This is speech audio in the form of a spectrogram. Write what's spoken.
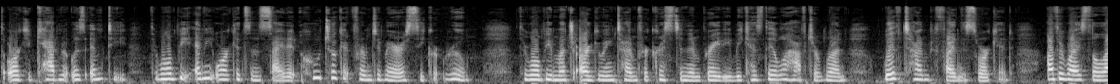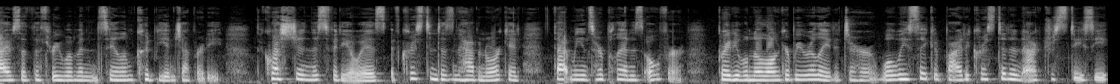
The orchid cabinet was empty. There won't be any orchids inside it. Who took it from Tamara's secret room? There won't be much arguing time for Kristen and Brady because they will have to run with time to find this orchid. Otherwise, the lives of the three women in Salem could be in jeopardy. The question in this video is, if Kristen doesn't have an orchid, that means her plan is over. Brady will no longer be related to her. Will we say goodbye to Kristen and actress Stacy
